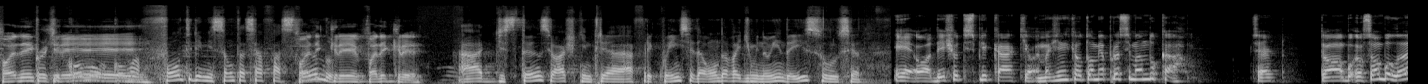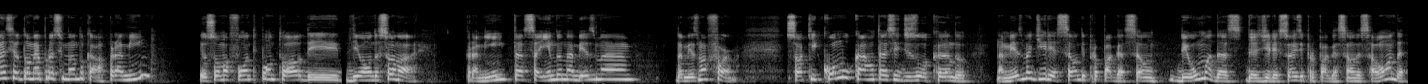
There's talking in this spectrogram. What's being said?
pode Porque crer. como, como a fonte de emissão tá se afastando, Pode crer, pode crer. a distância, eu acho que entre a, a frequência da onda vai diminuindo, é isso, Luciano? É, ó, deixa eu te explicar aqui, ó. Imagina que eu tô me aproximando do carro, certo? Então, eu sou uma ambulância, eu tô me aproximando do carro. Pra mim, eu sou uma fonte pontual de, de onda sonora. Pra mim, tá saindo na mesma, da mesma forma. Só que como o carro tá se deslocando na mesma direção de propagação de uma das, das direções de propagação dessa onda,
